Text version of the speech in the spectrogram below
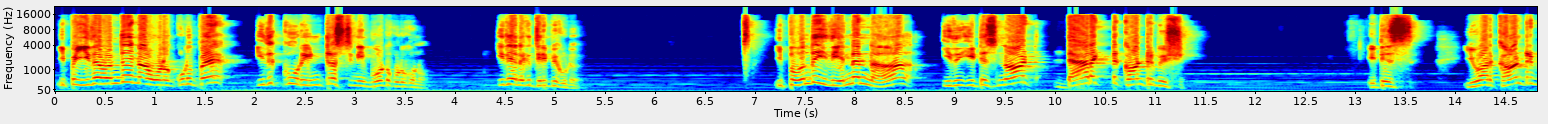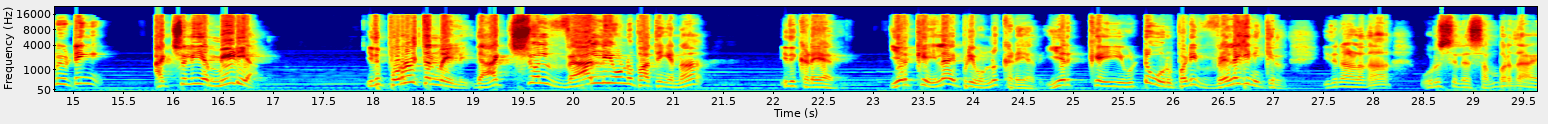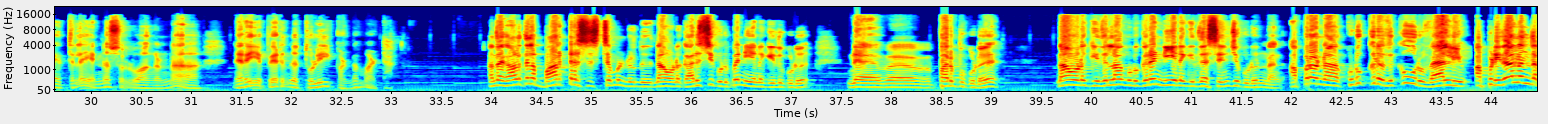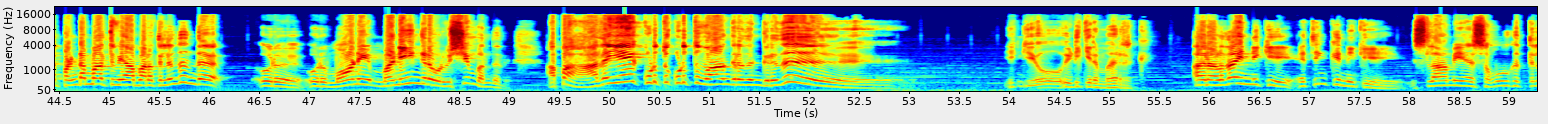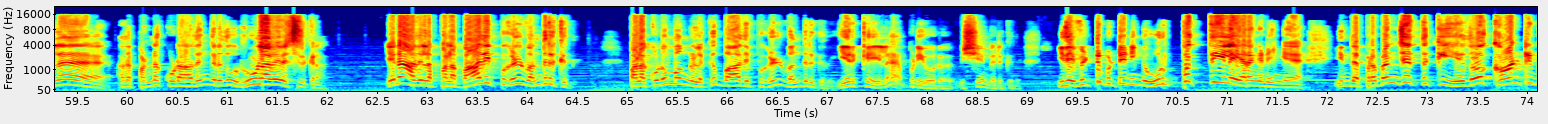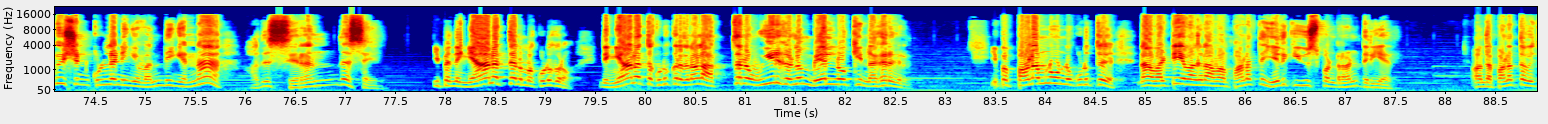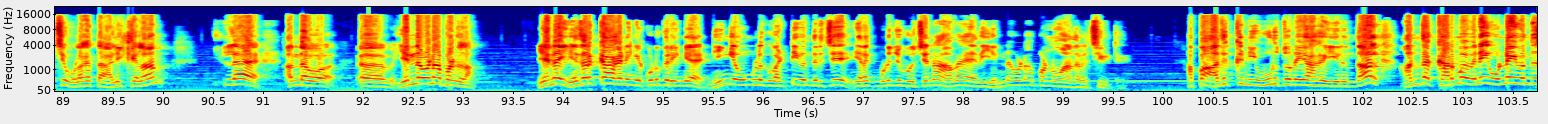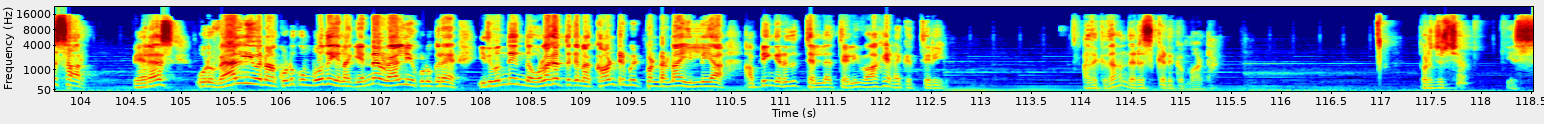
இப்போ இதை வந்து நான் உனக்கு கொடுப்பேன். இதுக்கு ஒரு இன்ட்ரெஸ்ட் நீ போட்டு கொடுக்கணும். இது எனக்கு திருப்பி கொடு. இப்போ வந்து இது என்னன்னா இது it is not direct contribution it is you are contributing actually a media இது பொருள் தன்மை இல்லை இது ஆக்சுவல் வேல்யூன்னு பார்த்தீங்கன்னா இது கிடையாது. இயற்கையில் இப்படி ஒன்றும் கிடையாது. இயற்கையை விட்டு ஒரு படி விலகி நிற்கிறது இதனால தான் ஒரு சில சம்பிரதாயத்தில் என்ன சொல்லுவாங்கன்னா நிறைய பேர் இந்த தொழில் பண்ண மாட்டாங்க. அந்த காலத்தில் பார்ட்டர் சிஸ்டம் இருந்தது. நான் உனக்கு அரிசி கொடுப்பேன் நீ எனக்கு இது கொடு. நெ- வ- பருப்பு கொடு. நான் உனக்கு இதெல்லாம் கொடுக்குறேன் நீ எனக்கு இதை செஞ்சு கொடுன்னாங்க. அப்புறம் நான் கொடுக்கறதுக்கு ஒரு வேல்யூ அப்படிதான் இந்த பண்டமாத்து வியாபாரத்திலேருந்து இந்த ஒரு ஒரு மோனி மணிங்கிற ஒரு விஷயம் வந்தது. அப்போ அதையே கொடுத்து கொடுத்து வாங்குறதுங்கிறது எங்கேயோ இடிக்கிற மாதிரி இருக்கு. அதனாலதான் இன்னைக்கு ஐ திங்க் இன்னைக்கு இஸ்லாமிய சமூகத்தில் அதை பண்ணக்கூடாதுங்கிறது ஒரு ரூலாகவே வச்சிருக்கிறாங்க. ஏன்னா அதுல பல பாதிப்புகள் வந்திருக்குது. பல குடும்பங்களுக்கு பாதிப்புகள் வந்திருக்குது. இயற்கையில அப்படி ஒரு விஷயம் இருக்குது. இதை விட்டுவிட்டு நீங்க உற்பத்தியில இறங்குனீங்க. இந்த பிரபஞ்சத்துக்கு ஏதோ கான்ட்ரிபியூஷனுக்குள்ள நீங்க வந்தீங்கன்னா அது சிறந்த செயல். இப்ப இந்த ஞானத்தை நம்ம கொடுக்குறோம். இந்த ஞானத்தை கொடுக்கறதுனால அத்தனை உயிர்களும் மேல் நோக்கி நகருகிறது. இப்ப பணம்னு ஒண்ணு கொடுத்து நான் வட்டியை வாங்குறேன் அவன் பணத்தை எதுக்கு யூஸ் பண்றான்னு தெரியாது. அந்த பணத்தை வச்சு உலகத்தை அழிக்கலாம். இல்ல அந்த என்ன வேணா பண்ணலாம். ஏன்னா எதற்காக நீங்க கொடுக்குறீங்க? நீங்க உங்களுக்கு வட்டி வந்துருச்சு எனக்கு முடிஞ்சு போச்சுன்னா அவன் அது என்ன வேணா பண்ணுவான் அதை வச்சுக்கிட்டு. அப்ப அதுக்கு நீ உறுதுணையாக இருந்தால் அந்த கர்மவினை உன்னை வந்து சார் வேறஸ் ஒரு வேல்யூவை நான் கொடுக்கும்போது எனக்கு என்ன வேல்யூ கொடுக்குறேன்? இது வந்து இந்த உலகத்துக்கு நான் கான்ட்ரிபியூட் பண்றேனா இல்லையா? அப்படிங்கிறது தெல்ல தெளிவாக எனக்கு தெரியும். அதுக்கு தான் அந்த ரிஸ்க் எடுக்க மாட்டான். புரிஞ்சிருச்சா? எஸ்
